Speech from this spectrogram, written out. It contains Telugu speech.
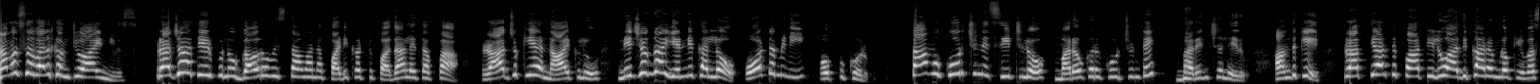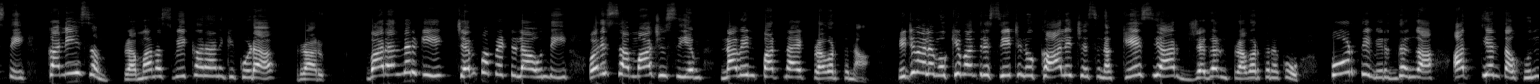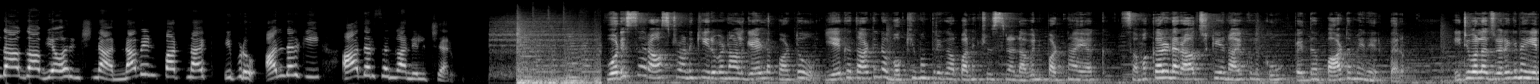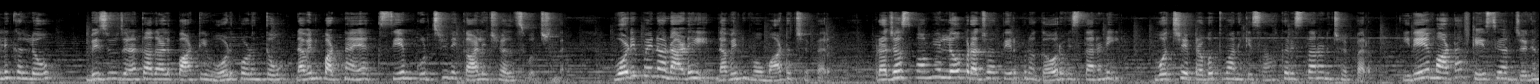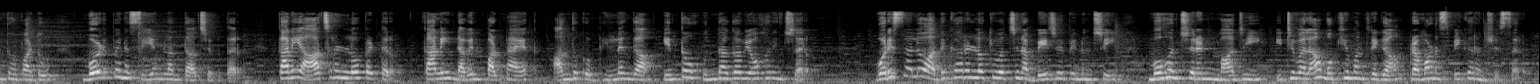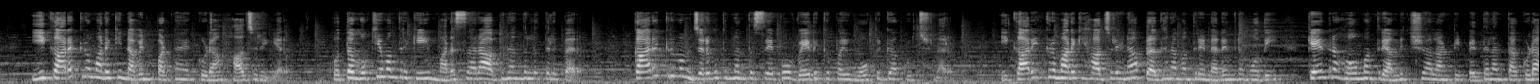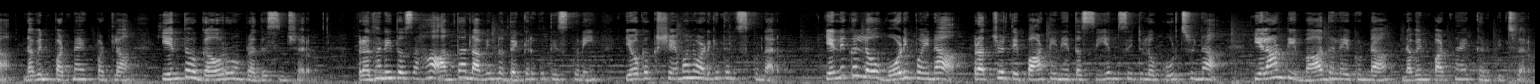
నమస్తే వెల్కమ్ టు ఐ న్యూస్. ప్రజా తీర్పును గౌరవిస్తామన్న పడికట్టు పదాలే తప్ప రాజకీయ నాయకులు నిజంగా ఎన్నికల్లో ఓటమిని ఒప్పుకోరు. తాము కూర్చునే సీటులో మరొకరు కూర్చుంటే భరించలేరు. అందుకే ప్రత్యర్థి పార్టీలు అధికారంలోకి వస్తే కనీసం ప్రమాణ స్వీకారానికి కూడా రారు. వారందరికీ చెంపపెట్టులా ఉంది ఒరిస్సా మాజీ సీఎం నవీన్ పట్నాయక్ ప్రవర్తన. ఇటీవల ముఖ్యమంత్రి సీటును ఖాళీ చేసిన కేసీఆర్ జగన్ ప్రవర్తనకు పూర్తి విరుద్ధంగా అత్యంత హుందాగా వ్యవహరించిన నవీన్ పట్నాయక్ ఇప్పుడు అందరికీ ఆదర్శంగా నిలిచారు. ఒడిశా రాష్ట్రానికి ఇరవై నాలుగేళ్ళ పాటు ఏకతాటిన ముఖ్యమంత్రిగా పనిచేసిన నవీన్ పట్నాయక్ సమకాలీన రాజకీయ నాయకులకు పెద్ద పాఠమే నేర్పారు. ఇటీవల జరిగిన ఎన్నికల్లో బిజు జనతాదళ పార్టీ ఓడిపోవడంతో నవీన్ పట్నాయక్ సీఎం కుర్చీని ఖాళీ చేయాల్సి వచ్చింది. ఓడిపోయిన నాడే నవీన్ ఓ మాట చెప్పారు. ప్రజాస్వామ్యంలో ప్రజా తీర్పును గౌరవిస్తానని వచ్చే ప్రభుత్వానికి సహకరిస్తానని చెప్పారు. ఇదే మాట కేసీఆర్ జగన్తో పాటు ఓడిపోయిన సీఎంలంతా చెబుతారు. కానీ ఆచరణలో పెట్టరు. కానీ నవీన్ పట్నాయక్ అందుకు భిన్నంగా ఎంతో హుందాగా వ్యవహరించారు. ఒరిస్సాలో అధికారంలోకి వచ్చిన బీజేపీ నుంచి మోహన్ చరణ్ మాజీ ఇటీవల ముఖ్యమంత్రిగా ప్రమాణ స్వీకారం చేశారు. ఈ కార్యక్రమానికి నవీన్ పట్నాయక్ కూడా హాజరయ్యారు. కొత్త ముఖ్యమంత్రికి మనసారా అభినందనలు తెలిపారు. కార్యక్రమం జరుగుతున్నంతసేపు వేదికపై ఓపికగా కూర్చున్నారు. ఈ కార్యక్రమానికి హాజరైన ప్రధానమంత్రి నరేంద్ర మోదీ కేంద్ర హోంమంత్రి అమిత్ షా లాంటి పెద్దలంతా కూడా నవీన్ పట్నాయక్ పట్ల ఎంతో గౌరవం ప్రదర్శించారు. ప్రధానితో సహా అంతా నవీన్ను దగ్గరకు తీసుకుని యోగక్షేమాలు అడిగి తెలుసుకున్నారు. ఎన్నికల్లో ఓడిపోయిన ప్రత్యర్థి పార్టీ నేత సీఎం సీటులో కూర్చున్నా ఎలాంటి బాధ లేకుండా నవీన్ పట్నాయక్ కనిపించారు.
